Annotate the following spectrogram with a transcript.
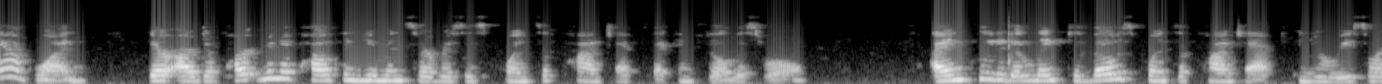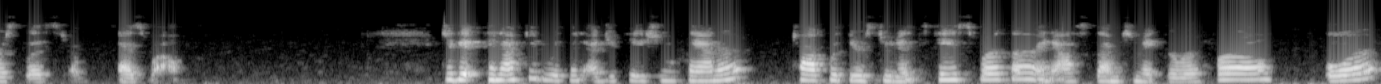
have one, there are Department of Health and Human Services points of contact that can fill this role. I included a link to those points of contact in your resource list as well. To get connected with an education planner, talk with your student's caseworker and ask them to make a referral, or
